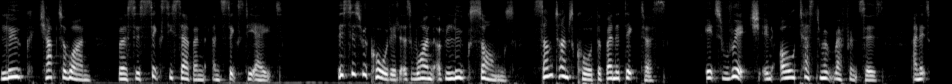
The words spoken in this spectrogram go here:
Luke chapter 1, verses 67 and 68. This is recorded as one of Luke's songs, sometimes called the Benedictus. It's rich in Old Testament references and it's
